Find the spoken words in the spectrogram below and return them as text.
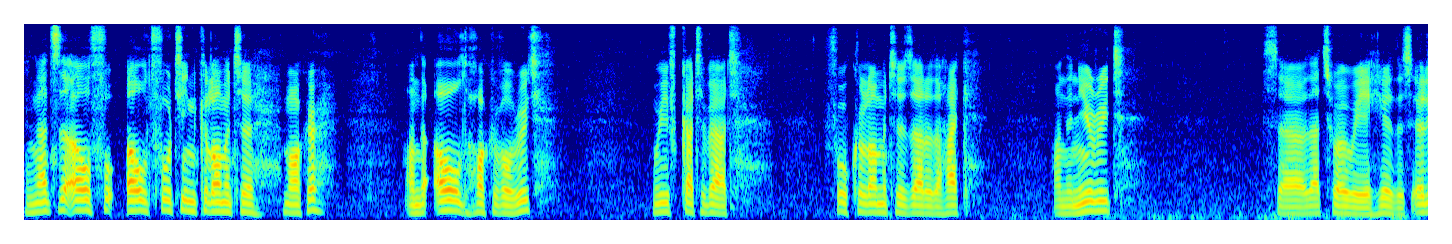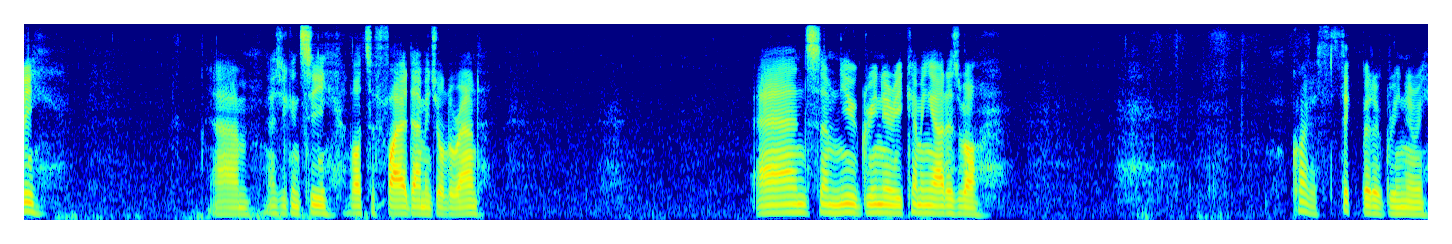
and that's the old, old 14 kilometer marker on the old Harkerville route. We've cut about four kilometers out of the hike on the new route so that's why we're here this early. Um, as you can see lots of fire damage all around. And some new greenery coming out as well. Quite a thick bit of greenery.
